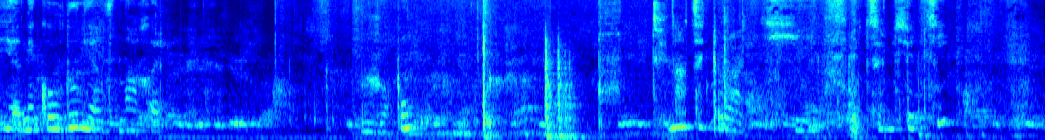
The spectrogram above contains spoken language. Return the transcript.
Я не колдун, я знахар. В жопу. 12 братів. Оце місяці. Ноги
